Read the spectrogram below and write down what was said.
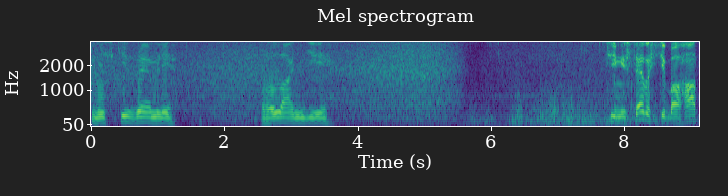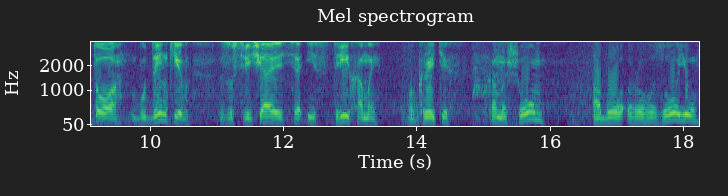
низькі землі Голландії. В цій місцевості багато будинків зустрічаються із стріхами, покриті камишом або рогозою.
